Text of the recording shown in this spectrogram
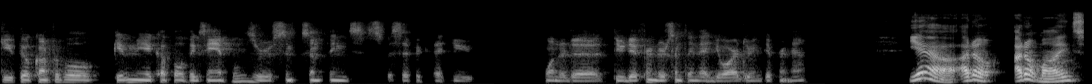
do you feel comfortable giving me a couple of examples or some something specific that you wanted to do different or something that you are doing different now? Yeah, I don't I don't mind.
